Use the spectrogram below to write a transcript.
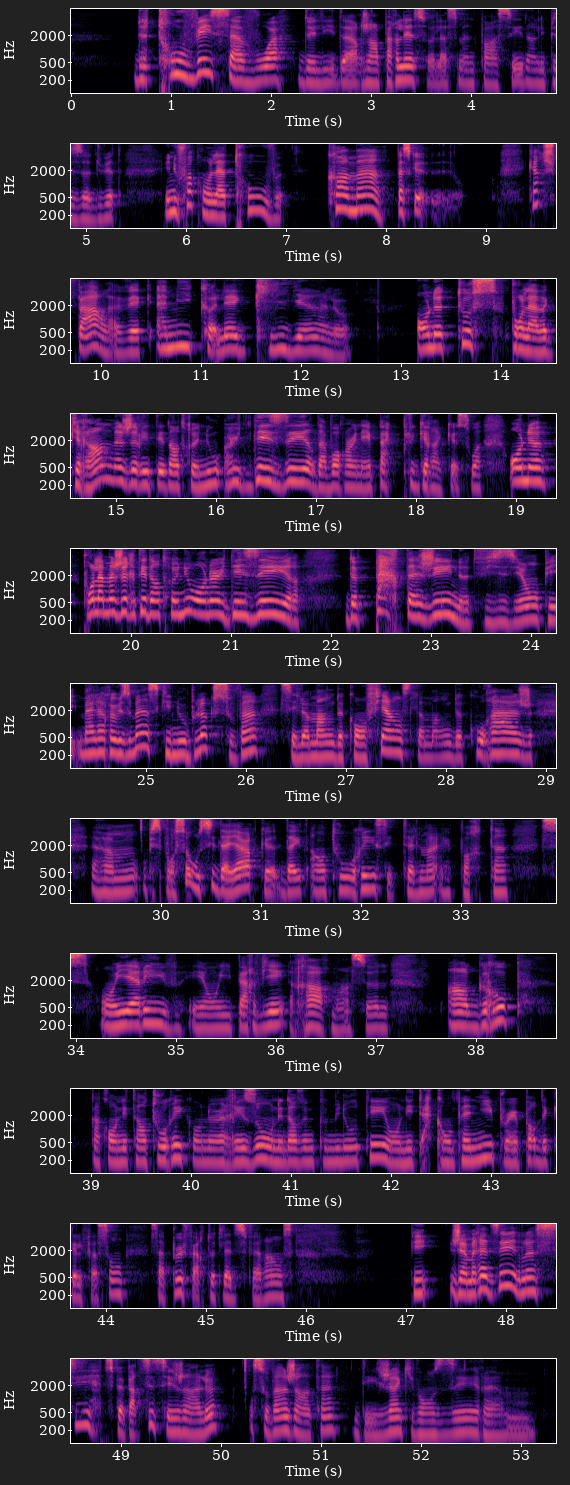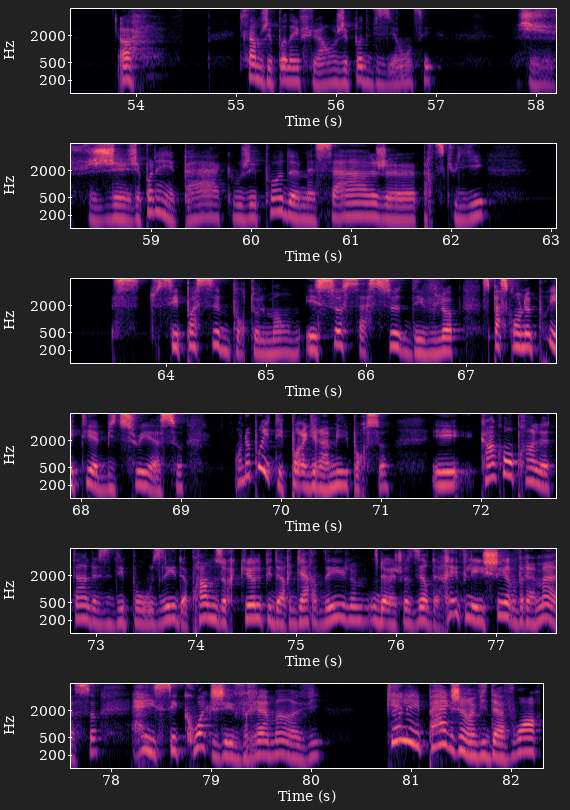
de trouver sa voie de leader. J'en parlais ça la semaine passée dans l'épisode 8. Une fois qu'on la trouve, comment? Parce que quand je parle avec amis, collègues, clients, là, on a tous, pour la grande majorité d'entre nous, un désir d'avoir un impact plus grand que soi. On a, pour la majorité d'entre nous, on a un désir de partager notre vision. Puis malheureusement, ce qui nous bloque souvent, c'est le manque de confiance, le manque de courage. Euh, c'est pour ça aussi d'ailleurs que d'être entouré, c'est tellement important. On y arrive et on y parvient rarement seul. En groupe, quand on est entouré, qu'on a un réseau, on est dans une communauté, on est accompagné, peu importe de quelle façon, ça peut faire toute la différence. Puis j'aimerais dire, là, si tu fais partie de ces gens-là, souvent j'entends des gens qui vont se dire euh, Ah, il me semble que j'ai pas d'influence, j'ai pas de vision, tu sais. J'ai pas d'impact ou j'ai pas de message euh, particulier. C'est possible pour tout le monde. Et ça, ça se développe. C'est parce qu'on n'a pas été habitué à ça. On n'a pas été programmé pour ça. Et quand on prend le temps de se déposer, de prendre du recul, puis de regarder, de, je veux dire, de réfléchir vraiment à ça, hey, c'est quoi que j'ai vraiment envie? Quel impact j'ai envie d'avoir?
